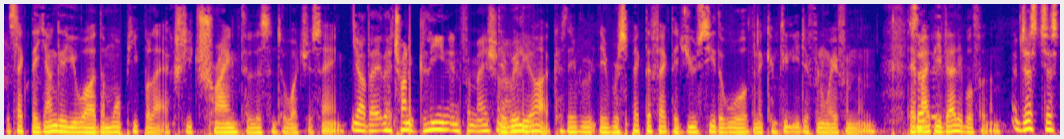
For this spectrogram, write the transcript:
it's like the younger you are, the more people are actually trying to listen to what you're saying. Yeah, they, they're trying to glean information. They really you. are because they re- they respect the fact that you see the world in a completely different way from them. That So- might be valuable for them. Just, just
